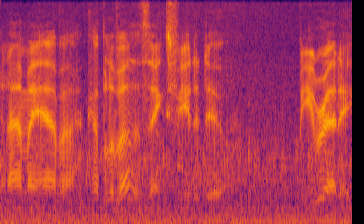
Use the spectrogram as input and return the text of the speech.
And I may have a couple of other things for you to do. Be ready.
